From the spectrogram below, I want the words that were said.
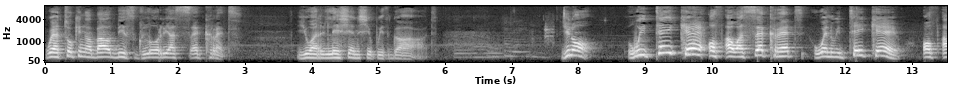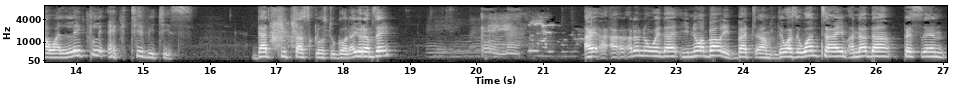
We are talking about this glorious secret. Your relationship with God. You know, we take care of our secret when we take care of our little activities that keeps us close to God. Are you what I'm saying? Amen. I, I I don't know whether you know about it, but um, there was a one time another person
